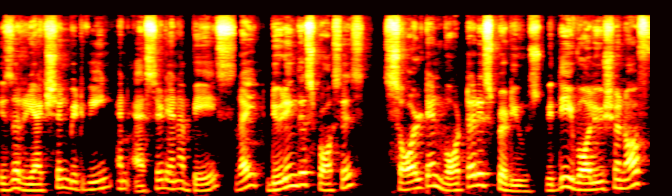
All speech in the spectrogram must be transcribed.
is a reaction between an acid and a base, right? During this process, salt and water is produced with the evolution of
